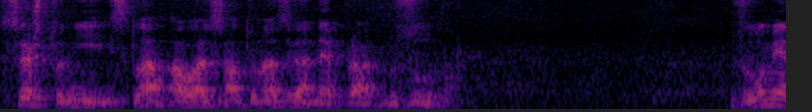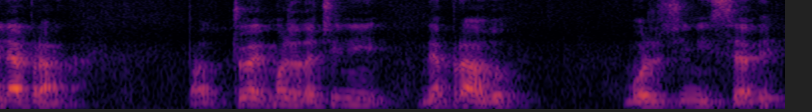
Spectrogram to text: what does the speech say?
sve što nije islam, Allah je to naziva nepravdom, zulmom. Zulum je nepravda. Pa čovjek može da čini nepravdu, može čini sebi,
